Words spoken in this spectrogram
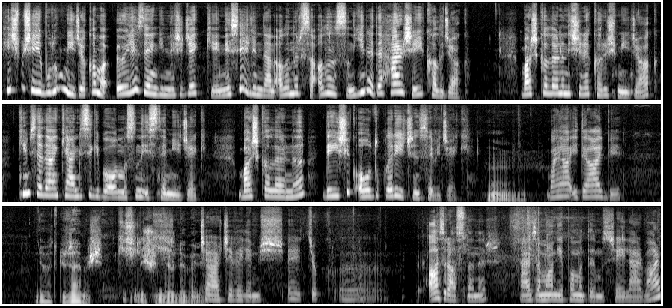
Hiçbir şey bulunmayacak ama öyle zenginleşecek ki nesi elinden alınırsa alınsın yine de her şeyi kalacak. Başkalarının işine karışmayacak, kimseden kendisi gibi olmasını istemeyecek. Başkalarını değişik oldukları için sevecek. Hmm. Bayağı ideal bir Evet güzelmiş. Kişilik Düşündürdü beni. Çerçevelemiş. Evet çok e, az rastlanır. Her zaman yapamadığımız şeyler var.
